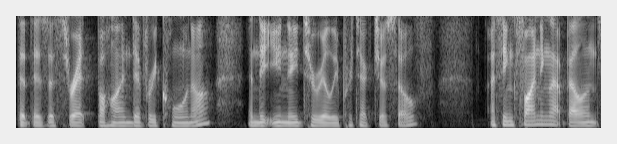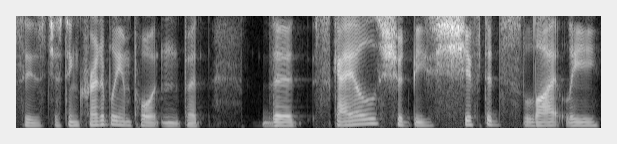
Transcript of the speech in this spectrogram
that there's a threat behind every corner and that you need to really protect yourself. I think finding that balance is just incredibly important, but the scales should be shifted slightly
